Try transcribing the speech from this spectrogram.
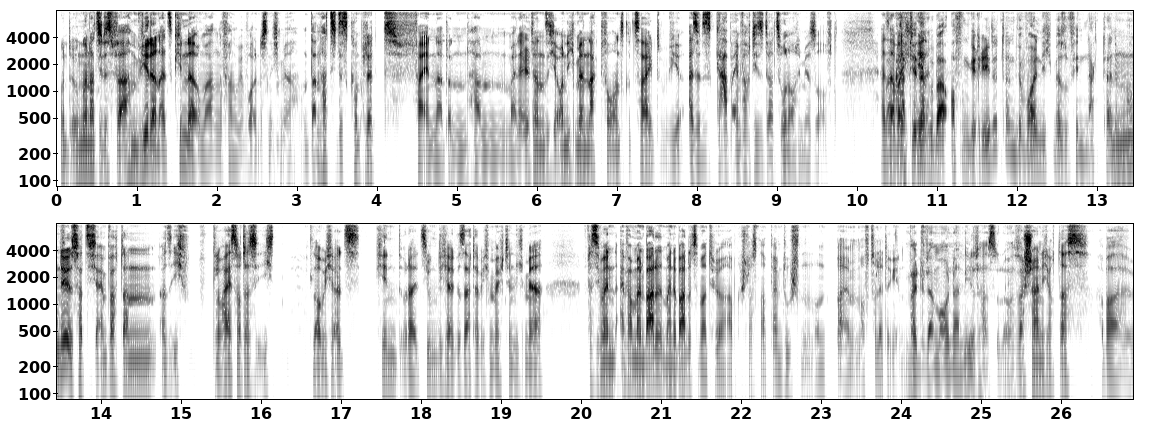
Und irgendwann hat sich das, haben wir dann als Kinder irgendwann angefangen, wir wollen das nicht mehr. Und dann hat sich das komplett verändert. Dann haben meine Eltern sich auch nicht mehr nackt vor uns gezeigt. Wir, also das gab einfach die Situation auch nicht mehr so oft. Also, aber Habt ich, ihr darüber offen geredet dann? Wir wollen nicht mehr so viel Nacktheit im Haus? Nee, es hat sich einfach dann, also ich weiß noch, dass ich, glaube ich, als Kind oder als Jugendlicher gesagt habe, ich möchte nicht mehr, dass ich mein, einfach mein Bade, meine Badezimmertür abgeschlossen habe beim Duschen und beim auf Toilette gehen. Weil du da mal onaniert hast, oder was? Wahrscheinlich auch das, aber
